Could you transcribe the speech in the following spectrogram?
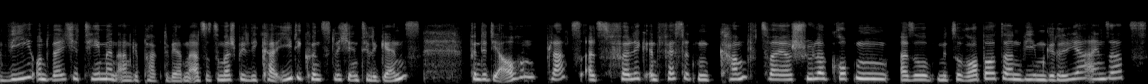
wie und welche Themen angepackt werden. Also zum Beispiel die KI, die künstliche Intelligenz, findet ja auch einen Platz als völlig entfesselten Kampf zweier Schülergruppen, also mit so Robotern wie im Guerilla-Einsatz.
